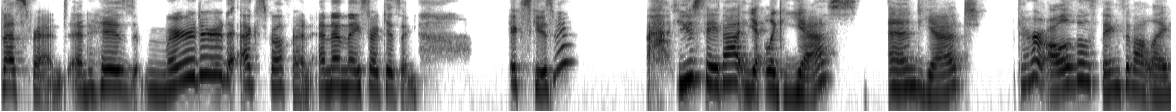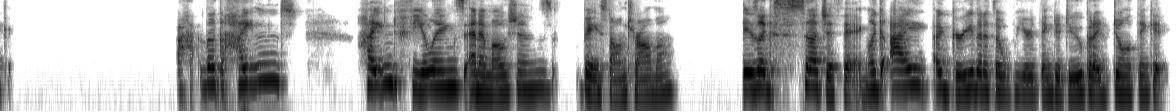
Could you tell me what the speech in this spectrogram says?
best friend and his murdered ex girlfriend, and then they start kissing. Excuse me? you say that, yeah, like yes, and yet there are all of those things about like, like heightened, heightened feelings and emotions based on trauma is like such a thing. Like I agree that it's a weird thing to do, but I don't think it.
